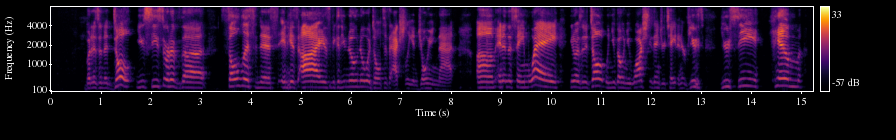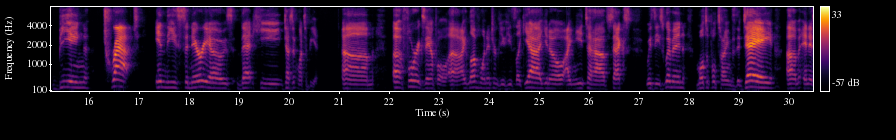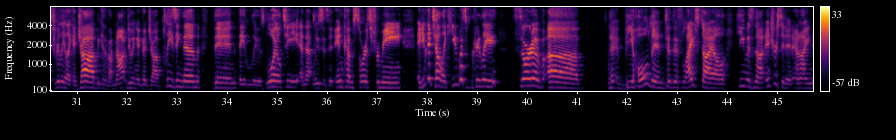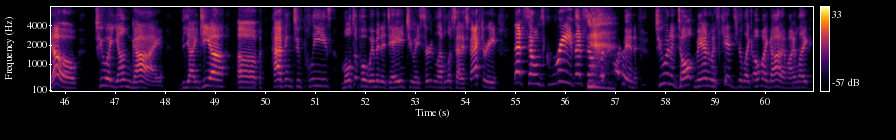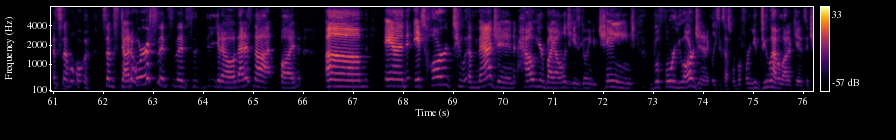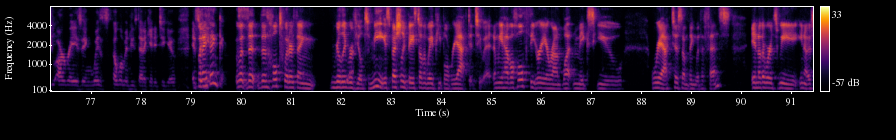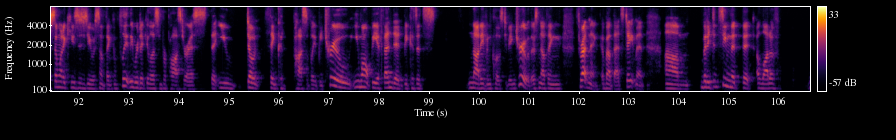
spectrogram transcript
But as an adult, you see sort of the soullessness in his eyes because you know no adult is actually enjoying that. Um, and in the same way, you know, as an adult, when you go and you watch these Andrew Tate interviews, you see him being trapped in these scenarios that he doesn't want to be in. Um, uh, for example, uh, I love one interview. He's like, "Yeah, you know, I need to have sex with these women multiple times a day, um, and it's really like a job because if I'm not doing a good job pleasing them, then they lose loyalty, and that loses an income source for me." And you could tell, like, he was really sort of uh, beholden to this lifestyle he was not interested in. And I know to a young guy, the idea of having to please multiple women a day to a certain level of satisfactory, that sounds great. That sounds like heaven. To an adult man with kids, you're like, oh my god, am I like some some stud horse? That's that's you know that is not fun. Um, and it's hard to imagine how your biology is going to change before you are genetically successful, before you do have a lot of kids that you are raising with a woman who's dedicated to you. And so but I think what the the whole Twitter thing really revealed to me, especially based on the way people reacted to it. And we have a whole theory around what makes you react to something with offense. In other words, we, you know, if someone accuses you of something completely ridiculous and preposterous that you don't think could possibly be true, you won't be offended because it's not even close to being true. There's nothing threatening about that statement. Um, but it did seem that that a lot of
